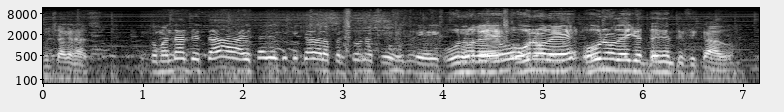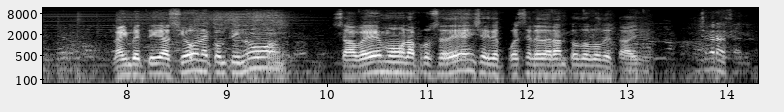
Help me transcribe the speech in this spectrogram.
Muchas gracias. Comandante, ¿está, está identificada la persona que... que Uno de, uno, de, uno de ellos está identificado. Las investigaciones continúan, sabemos la procedencia y después se le darán todos los detalles. Muchas gracias.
